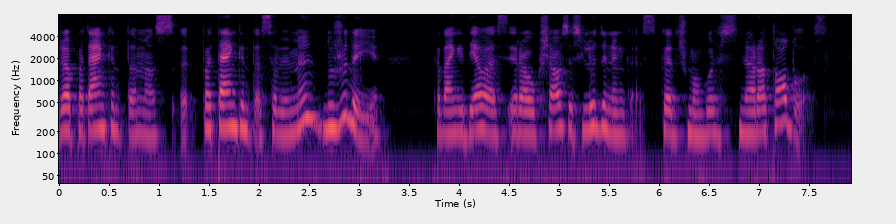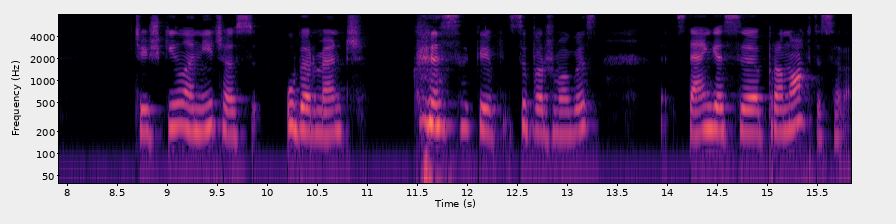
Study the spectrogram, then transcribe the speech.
yra patenkintas savimi, nužudė jį, kadangi Dievas yra aukščiausias liudininkas, kad žmogus nėra tobulas. Čia iškyla Nyčias Ubermensch, kuris kaip super žmogus stengiasi pranokti save.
